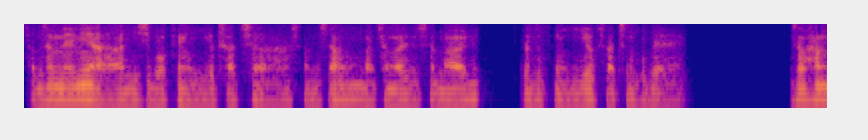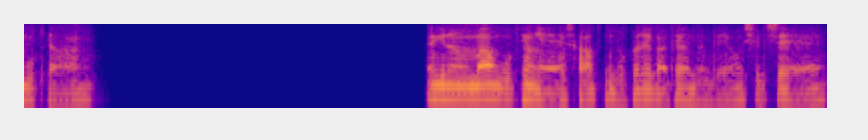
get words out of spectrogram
삼성 레미안 25평에 2억 4천, 삼성 마찬가지 새마을 32평에 2억 4,900 삼성 한국형 여기는 49평에 4억 정도 거래가 되었는데요. 실제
